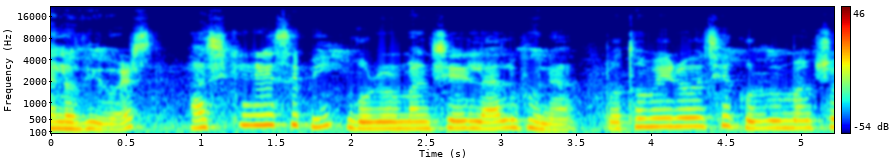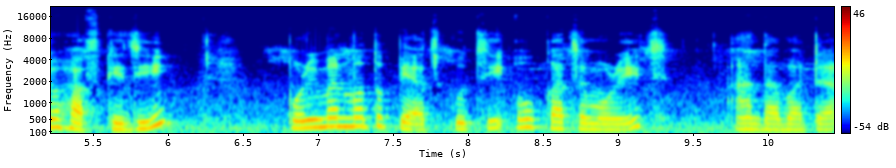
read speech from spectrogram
হ্যালো ভিউয়ার্স আজকের রেসিপি গরুর মাংসের লাল ভুনা। প্রথমেই রয়েছে গরুর মাংস হাফ কেজি, পরিমাণ মতো পেঁয়াজ কুচি ও কাঁচামরিচ, আদা বাটা,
